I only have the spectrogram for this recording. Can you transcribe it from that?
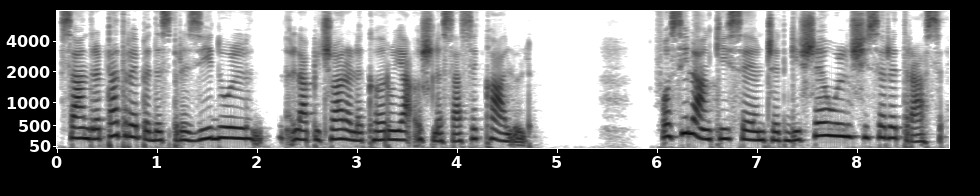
S-a îndreptat repede spre zidul la picioarele căruia își lăsase calul. Fosila închise încet ghișeul și se retrase.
